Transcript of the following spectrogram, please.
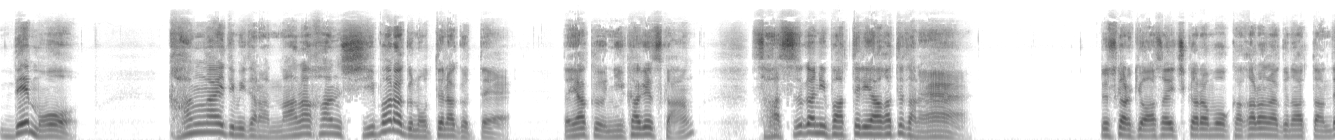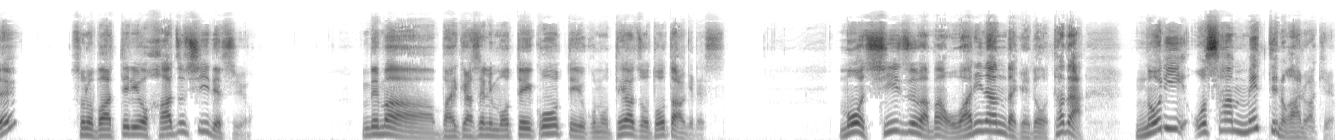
でも、考えてみたら7班しばらく乗ってなくって。約2ヶ月間。さすがにバッテリー上がってたね。ですから今日朝一からもうかからなくなったんでそのバッテリーを外しですよ。でまあバイク屋さんに持っていこうっていうこの手厚を取ったわけです。もうシーズンはまあ終わりなんだけどただ乗り納めっていうのがあるわけよ。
